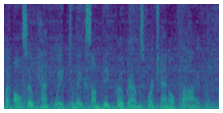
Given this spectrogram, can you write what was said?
but also can't wait to make some big programs for Channel 5.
